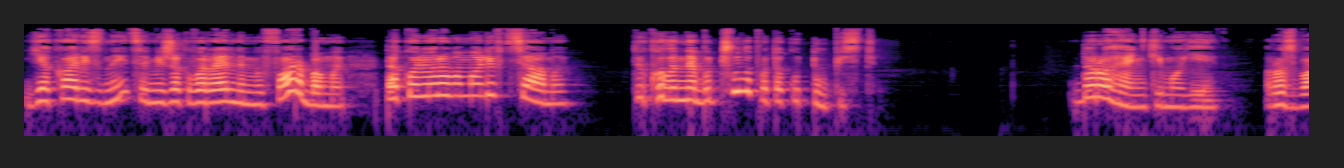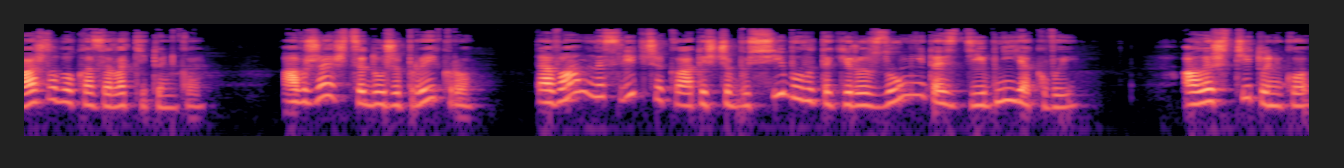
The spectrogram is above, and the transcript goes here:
яка різниця між акварельними фарбами та кольоровими олівцями. Ти коли-небудь чула про таку тупість? Дорогенькі мої, розважливо казала тітонька. «А вже ж це дуже прикро. Та вам не слід чекати, щоб усі були такі розумні та здібні, як ви. Але ж, тітонько,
